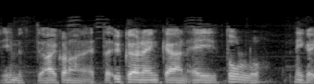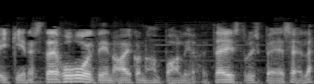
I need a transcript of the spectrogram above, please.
ihmetytti aikoinaan, että ykönenkään ei tullut niinkö ikinä. Sitä huhuiltiin aikoinaan paljon, että ei se tulisi PClle.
